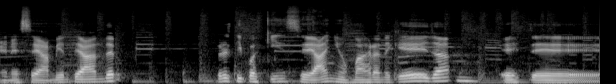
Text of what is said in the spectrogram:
en ese ambiente under. Pero el tipo es 15 años más grande que ella. Este.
